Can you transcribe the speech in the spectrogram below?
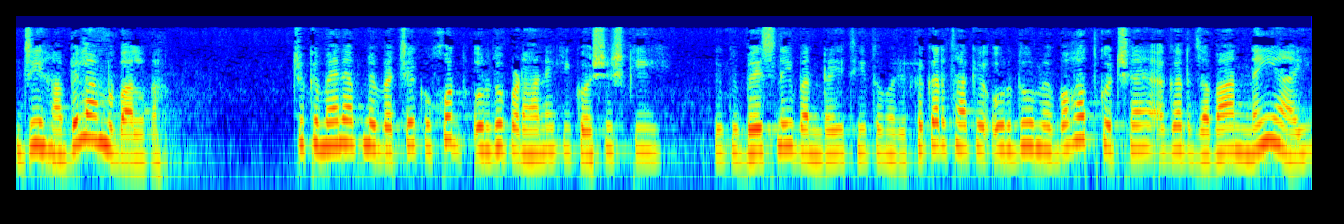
جی ہاں بلا مبالغہ۔ چونکہ میں نے اپنے بچے کو خود اردو پڑھانے کی کوشش کی، کیونکہ بیس نہیں بن رہی تھی، تو مجھے فکر تھا کہ اردو میں بہت کچھ ہے، اگر زبان نہیں آئی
